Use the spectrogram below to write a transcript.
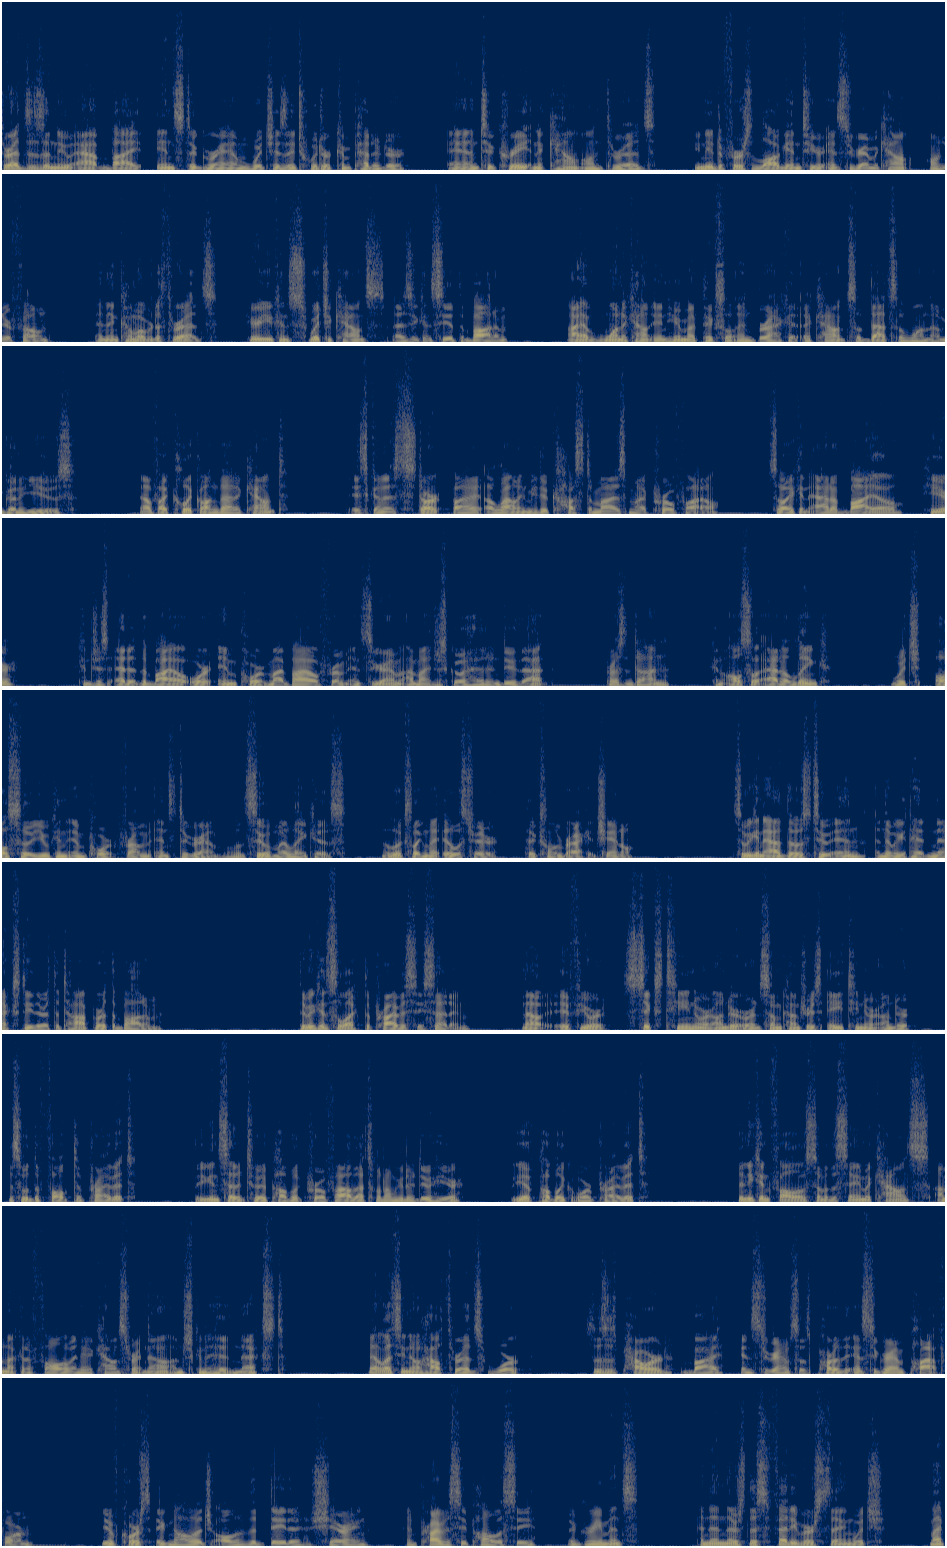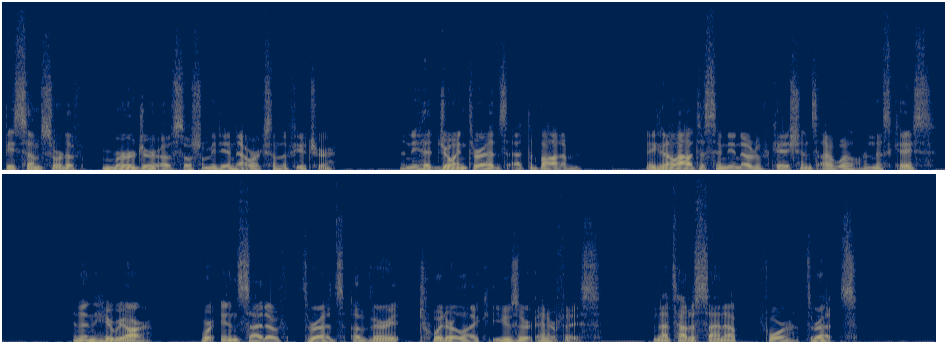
Threads is a new app by Instagram, which is a Twitter competitor. And to create an account on Threads, you need to first log into your Instagram account on your phone and then come over to Threads. Here you can switch accounts, as you can see at the bottom. I have one account in here, my Pixel and Bracket account, so that's the one I'm going to use. Now, if I click on that account, it's going to start by allowing me to customize my profile. So I can add a bio here, can just edit the bio or import my bio from Instagram. I might just go ahead and do that. Press done. Can also add a link, which also you can import from Instagram. Let's see what my link is. It looks like my Illustrator Pixel and Bracket channel. So we can add those two in, and then we can hit next either at the top or at the bottom. Then we can select the privacy setting. Now, if you're 16 or under, or in some countries 18 or under, this will default to private, but you can set it to a public profile. That's what I'm going to do here. But you have public or private. Then you can follow some of the same accounts. I'm not going to follow any accounts right now. I'm just going to hit next. And it lets you know how threads work. So this is powered by Instagram, so it's part of the Instagram platform. You, of course, acknowledge all of the data sharing and privacy policy agreements. And then there's this Fediverse thing, which might be some sort of merger of social media networks in the future. Then you hit join threads at the bottom. You can allow it to send you notifications. I will in this case. And then here we are. We're inside of threads, a very Twitter like user interface. And that's how to sign up for threads.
